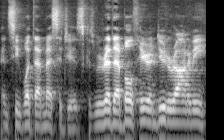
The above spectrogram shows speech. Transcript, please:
and see what that message is, because we read that both here in Deuteronomy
